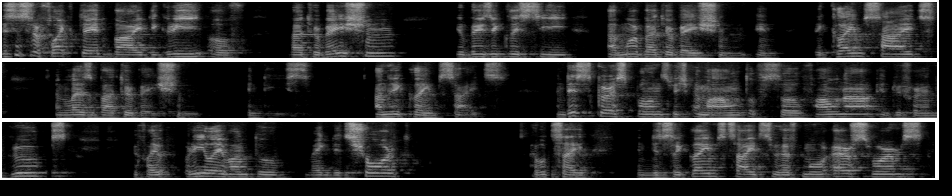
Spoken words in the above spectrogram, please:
This is reflected by degree of bioturbation. You basically see a more bioturbation in reclaimed sites and less bioturbation in these unreclaimed sites. And this corresponds which amount of soil fauna in different groups. If I really want to make this short, I would say in these reclaimed sites, you have more earthworms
